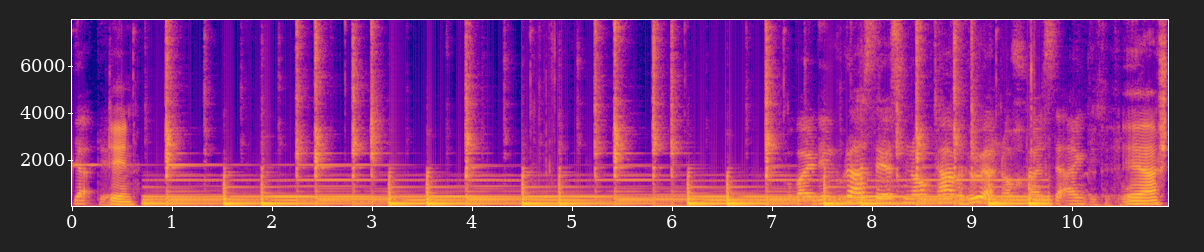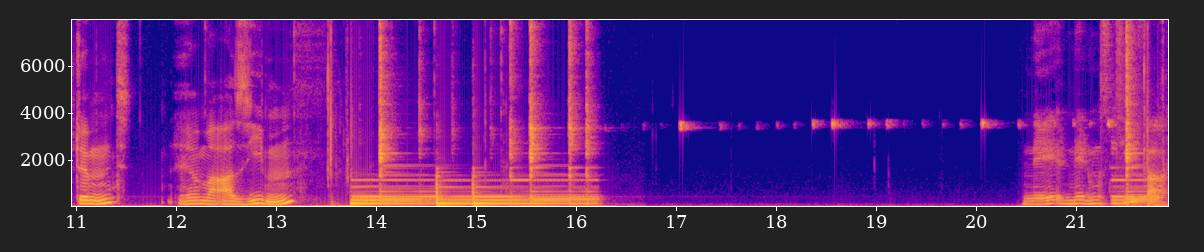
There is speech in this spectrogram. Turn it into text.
Ja, den. den. Wobei den du da hast, der ist eine Oktave höher noch als der eigentliche Ton. Ja, stimmt. Hier mal A7. Nee, nee, du musst tiefer.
